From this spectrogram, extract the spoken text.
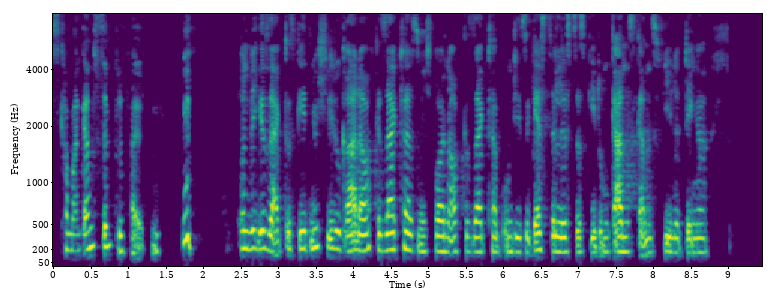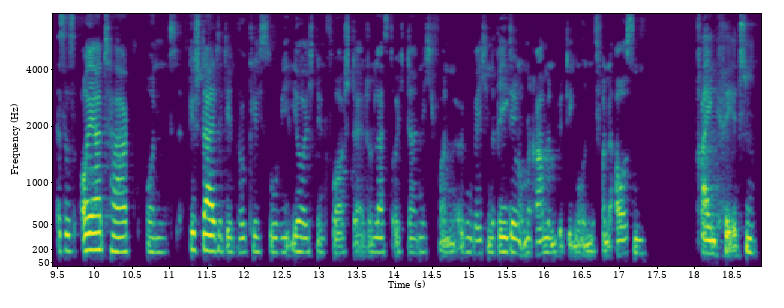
Das kann man ganz simpel halten. Und wie gesagt, es geht nicht, wie du gerade auch gesagt hast, und ich vorhin auch gesagt habe, um diese Gästeliste. Es geht um ganz, ganz viele Dinge. Es ist euer Tag und gestaltet ihn wirklich so, wie ihr euch den vorstellt und lasst euch da nicht von irgendwelchen Regeln und Rahmenbedingungen von außen reinkrätschen.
